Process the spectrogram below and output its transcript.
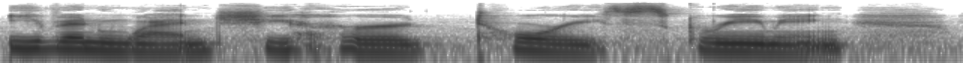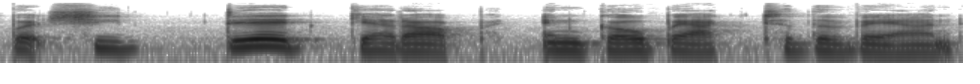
even when she heard Tori screaming. But she did get up and go back to the van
